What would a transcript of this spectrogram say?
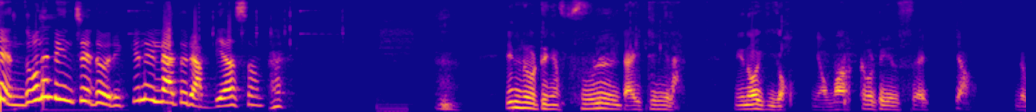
എന്തോന്ന് ടീൻസ്? ഇത് ഒരിക്കലും ഇല്ലാത്തൊരു അഭ്യാസം. ഇന്നോട്ട് ഞാൻ ഫുൾ ഡയറ്റിങ്ങിലാ നീ നോക്കിക്കോ ഞാൻ വർക്കൗട്ട് ചെയ്ത് സെറ്റ് ആവും. എന്റെ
